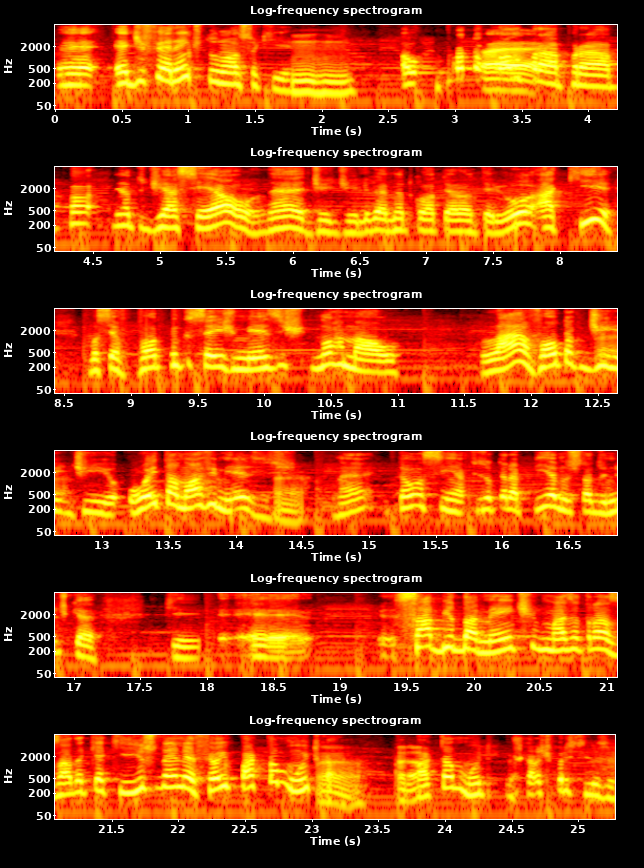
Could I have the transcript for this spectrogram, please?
é, é diferente do nosso aqui. Uhum. O protocolo é... para dentro de ACL, né, de, de, ligamento colateral anterior, aqui você volta com seis meses normal. Lá volta de, é. de 8 a 9 meses. É. Né? Então, assim, a fisioterapia nos Estados Unidos, que é, que é sabidamente mais atrasada que aqui, isso na NFL impacta muito, cara. É. Impacta muito, os caras precisam.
